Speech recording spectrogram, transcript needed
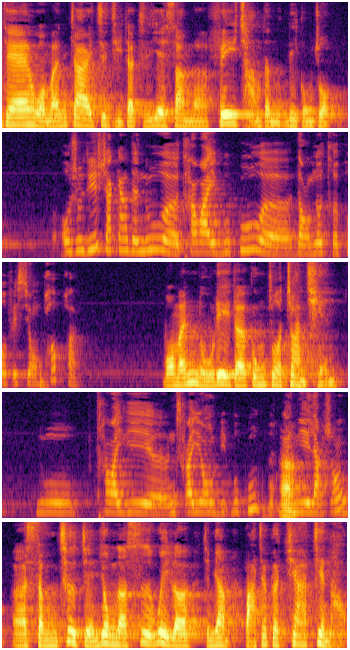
天我们在自己的职业上呢，非常的努力工作，Aujourd'hui, chacun de nous euh, travaille beaucoup euh, dans notre profession propre. 我们努力的工作赚钱，Nous, travaillons, euh, nous travaillons bi- beaucoup pour Ah. gagner l'argent. 呃，省吃俭用呢，是为了怎么样把这个家建好。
